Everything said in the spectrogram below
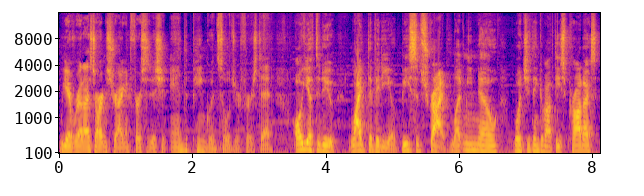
We have Red Eyes Darkness Dragon First Edition and the Penguin Soldier First Ed. All you have to do, like the video, be subscribed, let me know what you think about these products.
